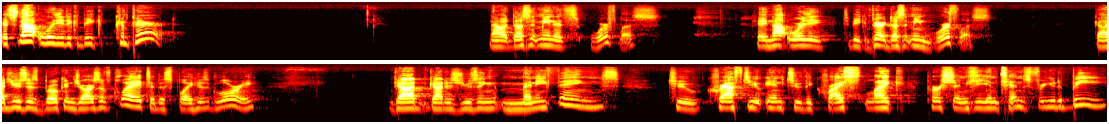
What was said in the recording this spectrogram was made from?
it's not worthy to be compared. Now, it doesn't mean it's worthless. Okay, not worthy to be compared doesn't mean worthless. God uses broken jars of clay to display his glory. God, God is using many things to craft you into the Christ like person he intends for you to be.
